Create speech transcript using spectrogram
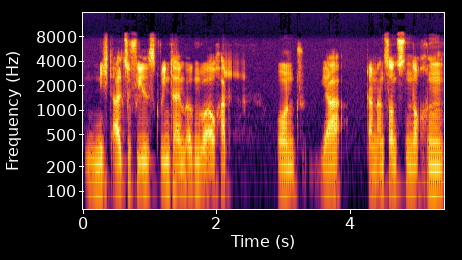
nicht allzu viel Screentime irgendwo auch hat. Und ja, dann ansonsten noch ein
